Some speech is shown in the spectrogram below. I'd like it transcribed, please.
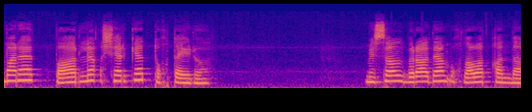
iborat barliq sharkat to'xtaydi misol bir odam uxlayotganda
